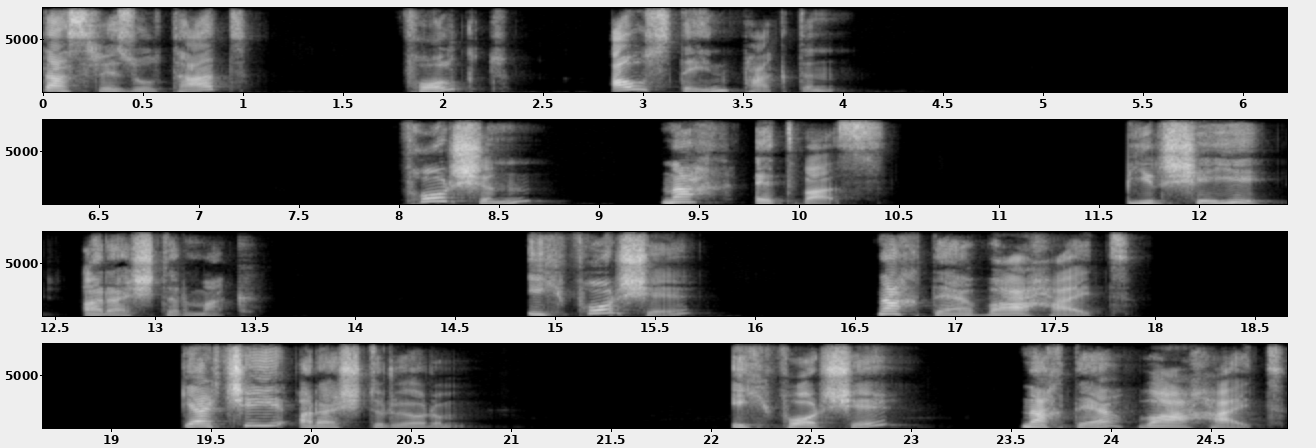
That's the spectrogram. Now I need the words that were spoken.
Das Resultat folgt aus den Fakten. Forschen nach etwas. Bir şeyi araştırmak. Ich forsche nach der Wahrheit. Gerçeği araştırıyorum. Ich forsche nach der Wahrheit.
